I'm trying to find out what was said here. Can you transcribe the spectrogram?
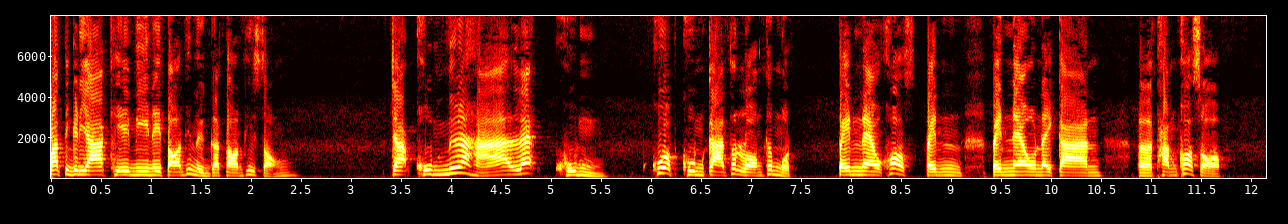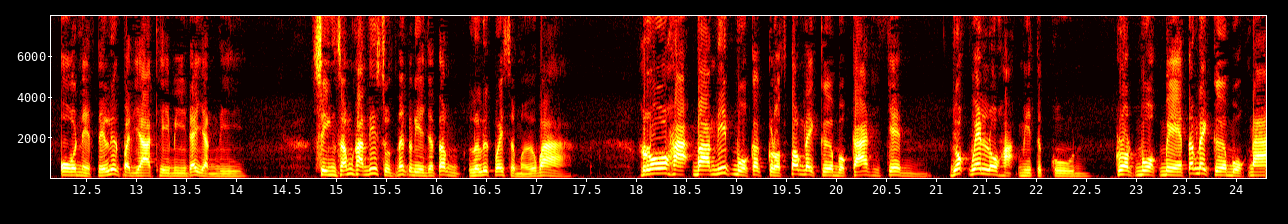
ปฏิกิริยาเคมีในตอนที่หนึ่งกับตอนที่สองจะคุมเนื้อหาและคุมควบคุมการทดลองทั้งหมด เป็นแนวข้อเป็นเป็นแนวในการเอ่อทำข้อสอบโอเน็ตในเรื่องปริญญาเคมีได้อย่างดี สิ่งสำคัญที่สุดนักเรียนจะต้องระลึกไว้เสมอว่า โลหะบางนิดบวกกับกรดต้องได้เกลือบวกก๊าซออกซิเจน ยกเว้นโลหะมีตระกูล กรดบวกเบสต้องได้เกลือบวกน้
